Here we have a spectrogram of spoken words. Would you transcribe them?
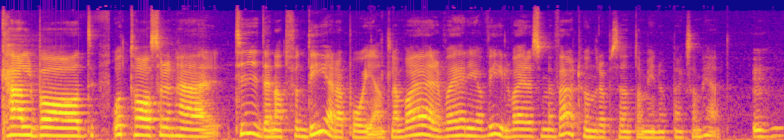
kallbad. Och ta sig den här tiden att fundera på egentligen. Vad är, vad är det jag vill? Vad är det som är värt 100% av min uppmärksamhet? Mm.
